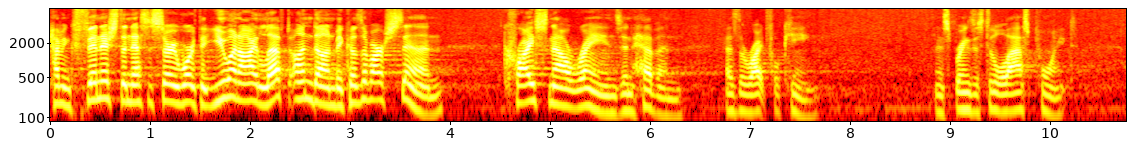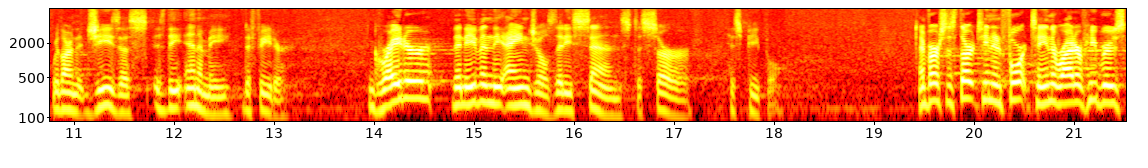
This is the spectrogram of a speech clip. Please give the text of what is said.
having finished the necessary work that you and I left undone because of our sin, Christ now reigns in heaven as the rightful king. And this brings us to the last point. We learn that Jesus is the enemy defeater, greater than even the angels that he sends to serve his people. In verses 13 and 14, the writer of Hebrews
